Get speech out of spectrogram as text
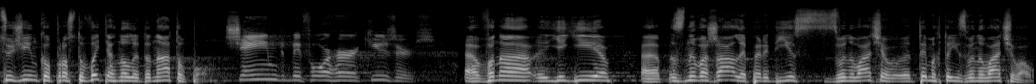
цю жінку просто витягнули до натовпу. shamed before her accusers. Е, Вона її е, зневажали перед її звинувачив тими, хто її звинувачував.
